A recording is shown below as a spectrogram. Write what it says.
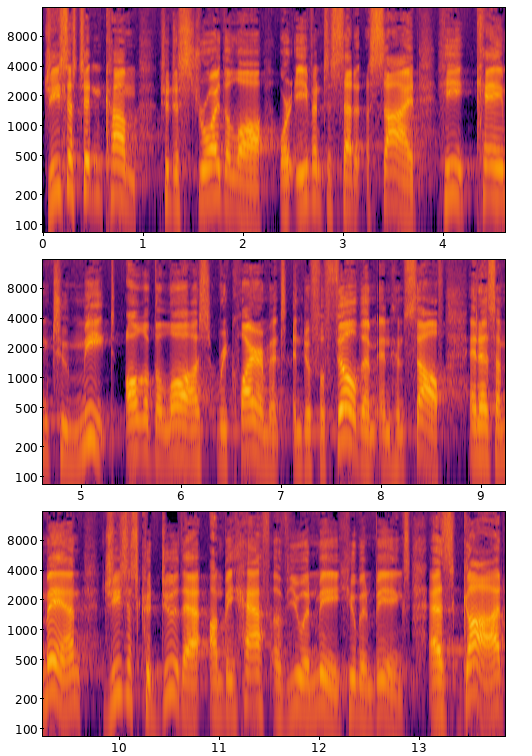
Jesus didn't come to destroy the law or even to set it aside. He came to meet all of the law's requirements and to fulfill them in himself. And as a man, Jesus could do that on behalf of you and me, human beings. As God,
